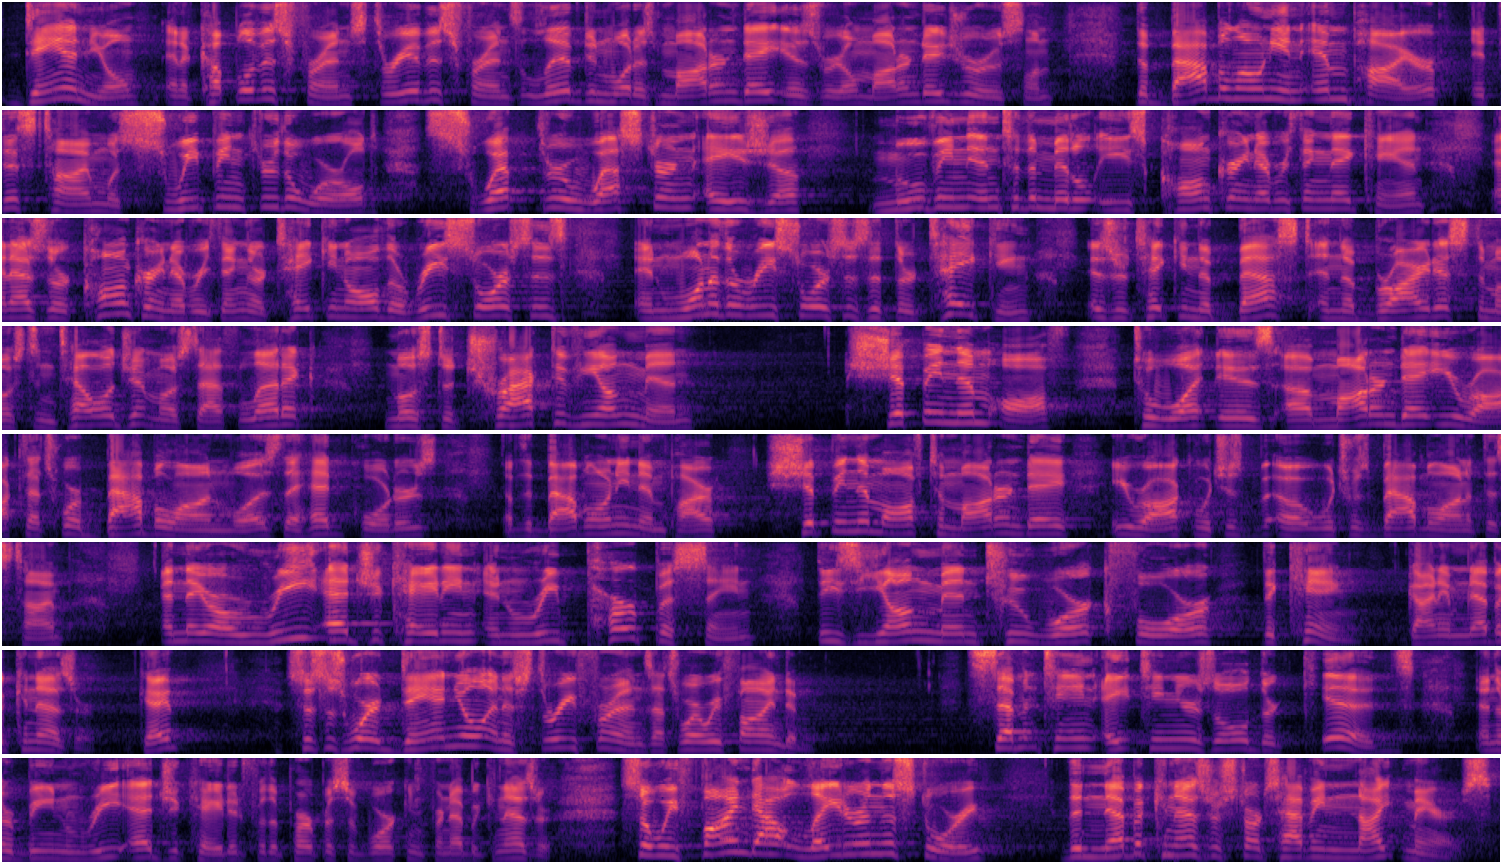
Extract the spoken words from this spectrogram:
Daniel and a couple of his friends, three of his friends, lived in what is modern day Israel, modern day Jerusalem. The Babylonian Empire at this time was sweeping through the world, swept through Western Asia, moving into the Middle East, conquering everything they can. And as they're conquering everything, they're taking all the resources. And one of the resources that they're taking is they're taking the best and the brightest, the most intelligent, most athletic, most attractive young men. Shipping them off to what is uh, modern day Iraq. That's where Babylon was, the headquarters of the Babylonian Empire. Shipping them off to modern day Iraq, which, is, uh, which was Babylon at this time and they are re educating and repurposing these young men to work for the king, a guy named Nebuchadnezzar. Okay? So, this is where Daniel and his three friends, that's where we find him. 17, 18 years old, they're kids, and they're being re educated for the purpose of working for Nebuchadnezzar. So, we find out later in the story that Nebuchadnezzar starts having nightmares.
